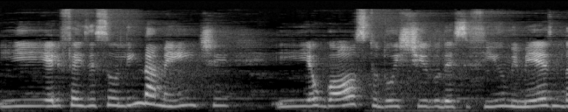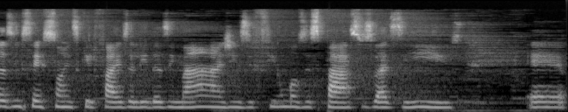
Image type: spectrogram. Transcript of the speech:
E ele fez isso lindamente. E eu gosto do estilo desse filme, mesmo das inserções que ele faz ali das imagens e filma os espaços vazios. é,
